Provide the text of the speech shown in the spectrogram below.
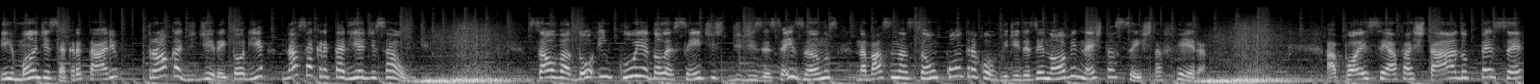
irmã de secretário troca de diretoria na Secretaria de Saúde. Salvador inclui adolescentes de 16 anos na vacinação contra a Covid-19 nesta sexta-feira. Após ser afastado, PC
